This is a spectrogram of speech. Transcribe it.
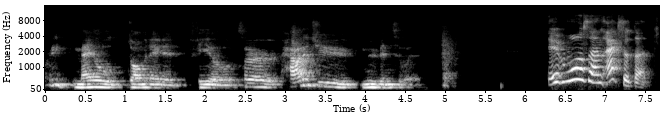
pretty male dominated field. So how did you move into it? It was an accident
